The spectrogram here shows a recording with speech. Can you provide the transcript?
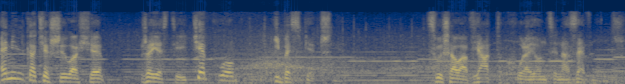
Emilka cieszyła się, że jest jej ciepło i bezpiecznie. Słyszała wiatr hulający na zewnątrz.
